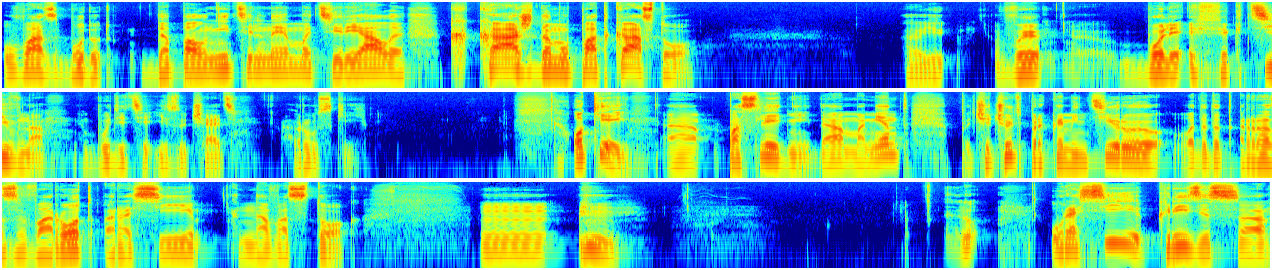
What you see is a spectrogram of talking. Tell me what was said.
у вас будут дополнительные материалы к каждому подкасту. Э, вы э, более эффективно будете изучать русский. Окей, э, последний да, момент. Чуть-чуть прокомментирую вот этот разворот России на восток. Ну, у России кризис э,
